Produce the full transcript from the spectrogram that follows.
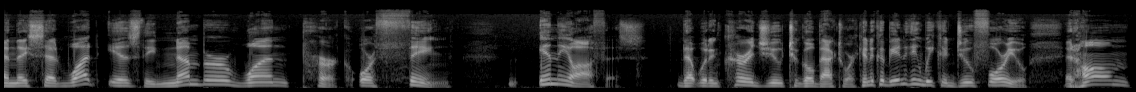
and they said, What is the number one perk or thing in the office that would encourage you to go back to work? And it could be anything we could do for you at home,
